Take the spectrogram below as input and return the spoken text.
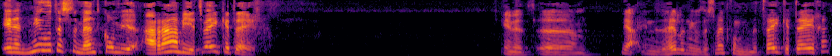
In het Nieuwe Testament kom je Arabië twee keer tegen. In het, uh, ja, in het hele Nieuwe Testament kom je hem twee keer tegen.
